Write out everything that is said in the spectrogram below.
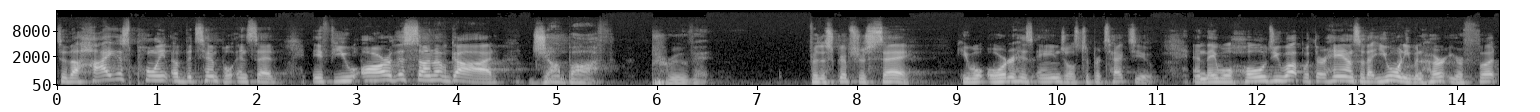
to the highest point of the temple, and said, If you are the Son of God, jump off, prove it. For the scriptures say, He will order His angels to protect you, and they will hold you up with their hands so that you won't even hurt your foot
